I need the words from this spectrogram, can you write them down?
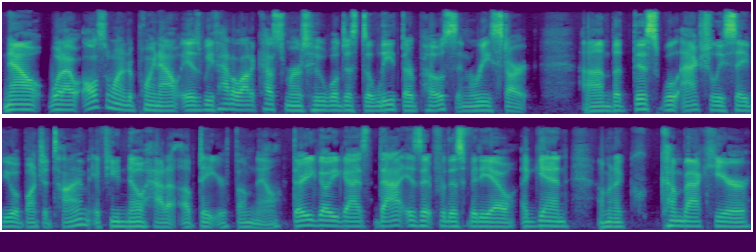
Now, what I also wanted to point out is we've had a lot of customers who will just delete their posts and restart. Um, but this will actually save you a bunch of time if you know how to update your thumbnail. There you go, you guys. That is it for this video. Again, I'm going to come back here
